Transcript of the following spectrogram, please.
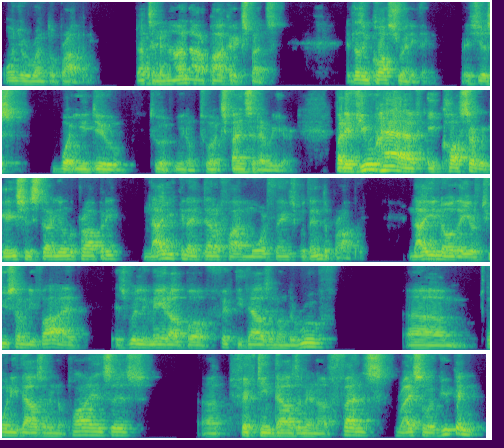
on your rental property. That's okay. a non out of pocket expense. It doesn't cost you anything. It's just what you do to you know to expense it every year. But if you have a cost segregation study on the property, now you can identify more things within the property. Now you know that your 275 is really made up of 50,000 on the roof, um, 20,000 in appliances, uh, 15,000 in a fence, right? So if you can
